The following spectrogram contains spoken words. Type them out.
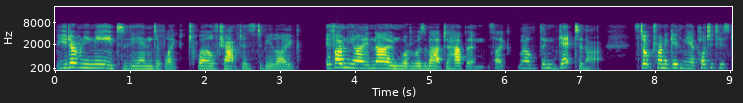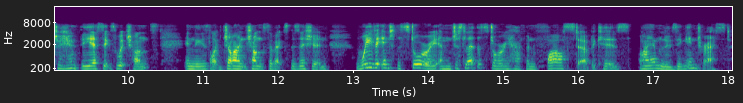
But you don't really need to the end of like 12 chapters to be like, if only I had known what was about to happen. It's like, well, then get to that. Stop trying to give me a potted history of the Essex witch hunts in these like giant chunks of exposition. Weave it into the story and just let the story happen faster because I am losing interest.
